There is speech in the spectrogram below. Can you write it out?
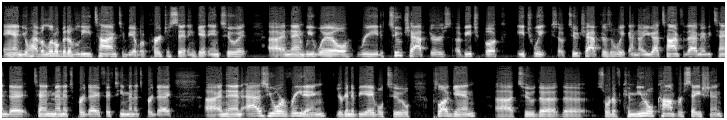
and you'll have a little bit of lead time to be able to purchase it and get into it. Uh, and then we will read two chapters of each book each week. So two chapters a week. I know you got time for that, maybe 10 day, 10 minutes per day, 15 minutes per day. Uh, and then as you're reading, you're going to be able to plug in uh, to the the sort of communal conversation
